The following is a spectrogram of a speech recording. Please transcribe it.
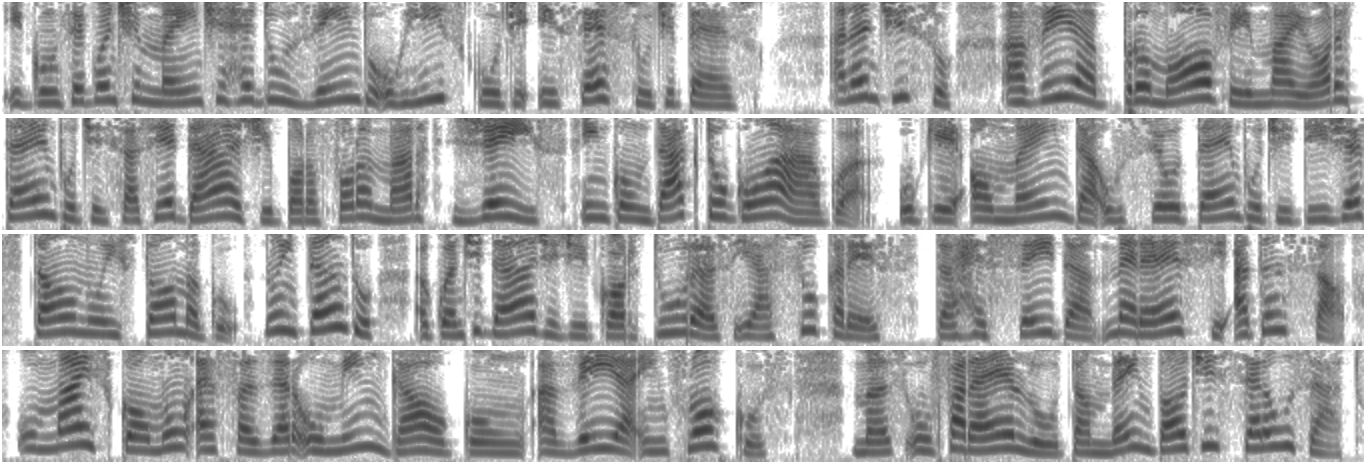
e, consequentemente, reduzindo o risco de excesso de peso. Além disso, a aveia promove maior tempo de saciedade por formar géis em contato com a água, o que aumenta o seu tempo de digestão no estômago. No entanto, a quantidade de gorduras e açúcares da receita merece atenção. O mais comum é fazer o mingau com aveia em flocos, mas o farelo também pode ser usado.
